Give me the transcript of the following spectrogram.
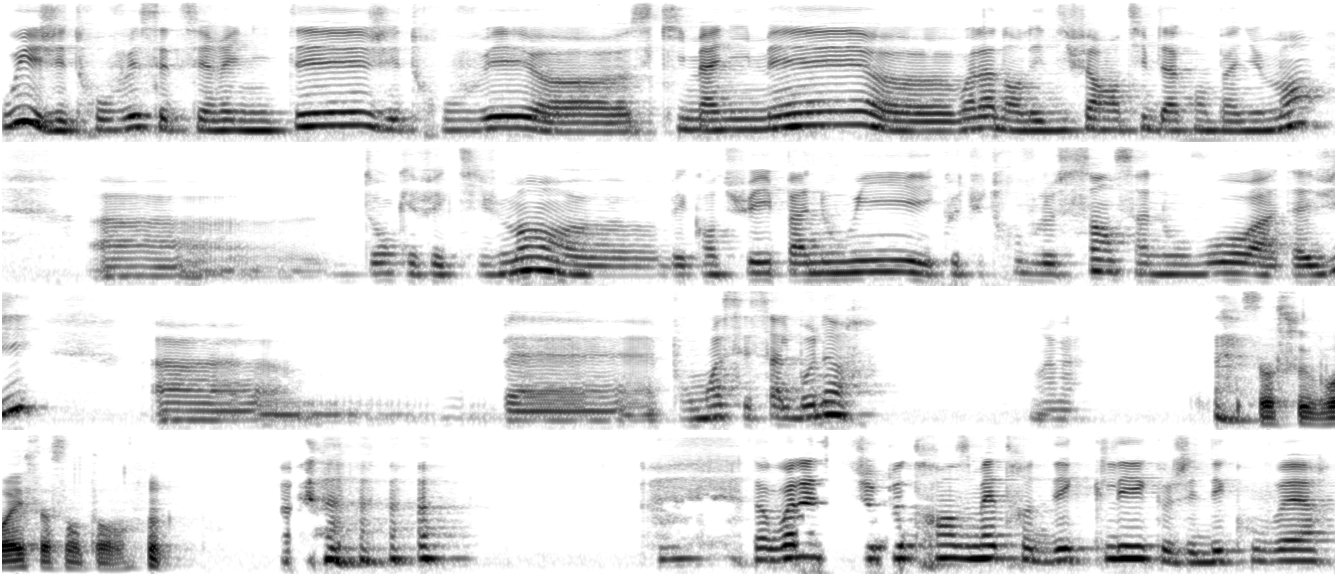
Oui, j'ai trouvé cette sérénité, j'ai trouvé euh, ce qui m'animait, voilà, dans les différents types d'accompagnement. donc effectivement, ben, quand tu es épanoui et que tu trouves le sens à nouveau à ta vie, ben, pour moi, c'est ça le bonheur. Voilà. Ça se voit et ça s'entend. Donc voilà, si je peux transmettre des clés que j'ai découvertes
